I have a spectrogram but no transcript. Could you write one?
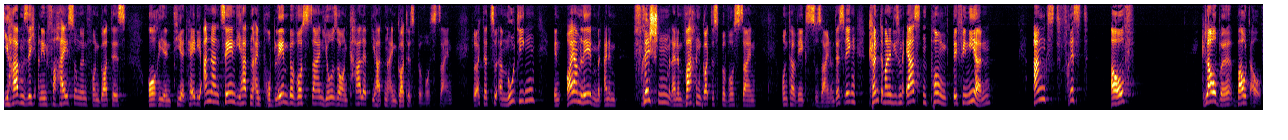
Die haben sich an den Verheißungen von Gottes orientiert. Hey, die anderen zehn, die hatten ein Problembewusstsein. Josua und Kaleb, die hatten ein Gottesbewusstsein. Will euch dazu ermutigen, in eurem Leben mit einem frischen, mit einem wachen Gottesbewusstsein unterwegs zu sein. Und deswegen könnte man in diesem ersten Punkt definieren, Angst frisst auf, Glaube baut auf.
